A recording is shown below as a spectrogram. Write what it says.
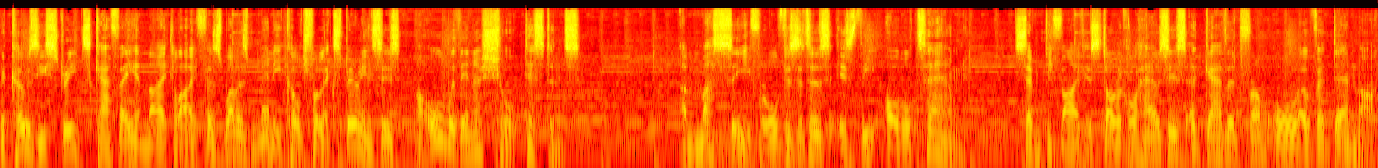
The cozy streets, cafe and nightlife, as well as many cultural experiences, are all within a short distance. A must-see for all visitors is the Old Town. 75 historical houses are gathered from all over Denmark.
